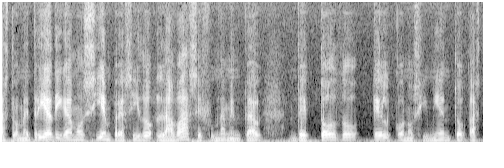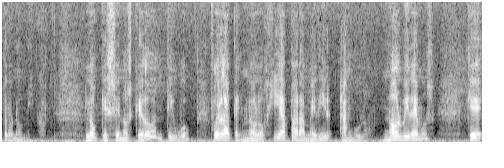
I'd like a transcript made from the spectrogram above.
astrometría, digamos, siempre ha sido la base fundamental de todo el conocimiento astronómico. Lo que se nos quedó antiguo fue la tecnología para medir ángulo. No olvidemos que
